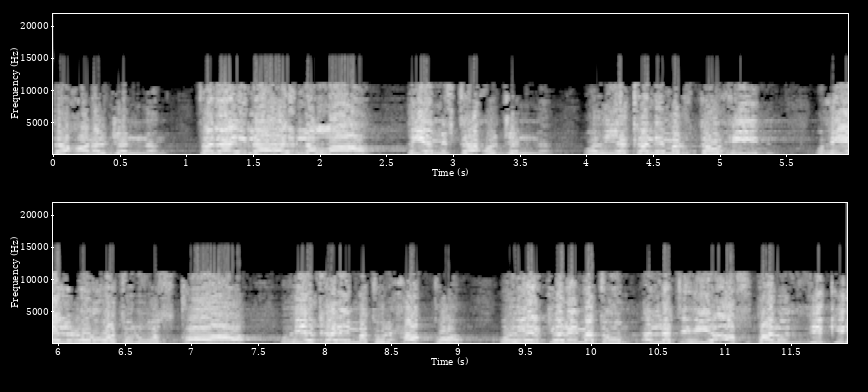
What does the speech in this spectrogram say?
دخل الجنة فلا إله إلا الله هي مفتاح الجنة وهي كلمة التوحيد وهي العروة الوثقى وهي كلمة الحق وهي الكلمة التي هي أفضل الذكر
